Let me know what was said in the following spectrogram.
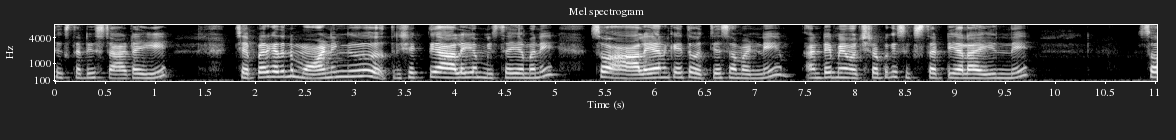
సిక్స్ థర్టీ స్టార్ట్ అయ్యి చెప్పారు కదండి మార్నింగ్ త్రిశక్తి ఆలయం మిస్ అయ్యామని. సో ఆ ఆలయానికి అయితే వచ్చేసామండి. అంటే మేము వచ్చేటప్పటికి సిక్స్ థర్టీ అలా అయింది. సో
